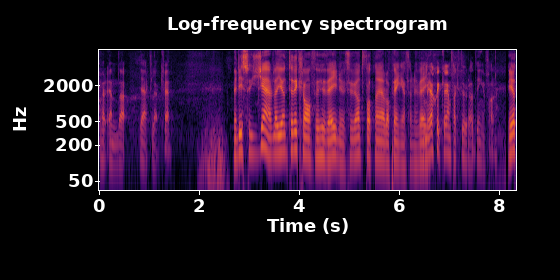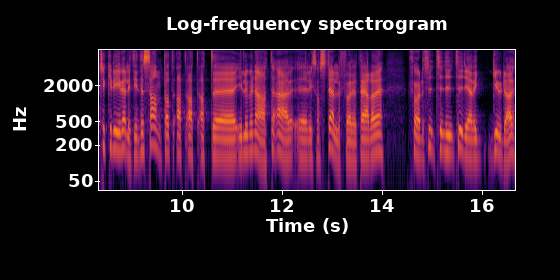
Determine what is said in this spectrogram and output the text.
varenda jäkla kväll. Men det är så jävla, gör inte reklam för Huawei nu, för vi har inte fått några jävla pengar från Huawei. Men jag skickar en faktura, det är ingen fara. Men jag tycker det är väldigt intressant att, att, att, att uh, Illuminati är uh, liksom ställföreträdare för tidigare gudar.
